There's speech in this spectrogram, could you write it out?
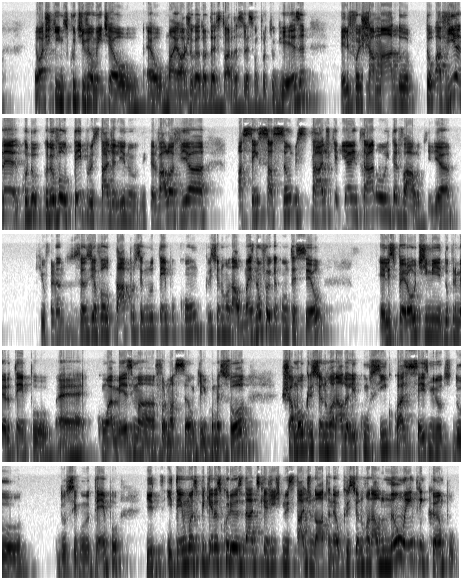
Eu acho que indiscutivelmente é o, é o maior jogador da história da seleção portuguesa. Ele foi chamado. Havia, né? Quando, quando eu voltei para o estádio ali no, no intervalo, havia a sensação do estádio que ele ia entrar no intervalo, que ele ia que o Fernando Santos ia voltar para o segundo tempo com o Cristiano Ronaldo, mas não foi o que aconteceu. Ele esperou o time do primeiro tempo é, com a mesma formação que ele começou. chamou o Cristiano Ronaldo ali com 5, quase 6 minutos do, do segundo tempo. E, e, tem umas pequenas curiosidades que a gente no estádio nota, né? O Cristiano Ronaldo não entra em campo,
